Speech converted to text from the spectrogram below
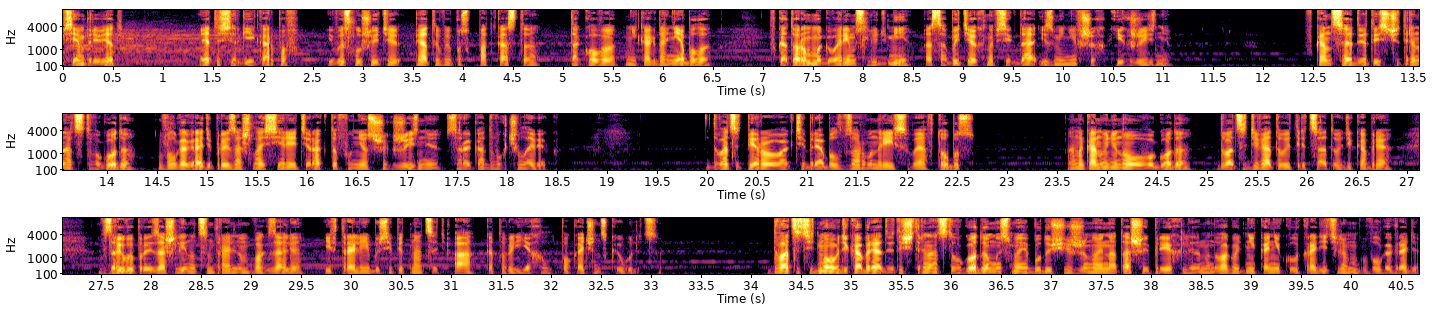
Всем привет! Это Сергей Карпов, и вы слушаете пятый выпуск подкаста «Такого никогда не было», в котором мы говорим с людьми о событиях, навсегда изменивших их жизни. В конце 2013 года в Волгограде произошла серия терактов, унесших жизни 42 человек. 21 октября был взорван рейсовый автобус, а накануне Нового года, 29 и 30 декабря – Взрывы произошли на центральном вокзале и в троллейбусе 15А, который ехал по Качинской улице. 27 декабря 2013 года мы с моей будущей женой Наташей приехали на новогодние каникулы к родителям в Волгограде.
